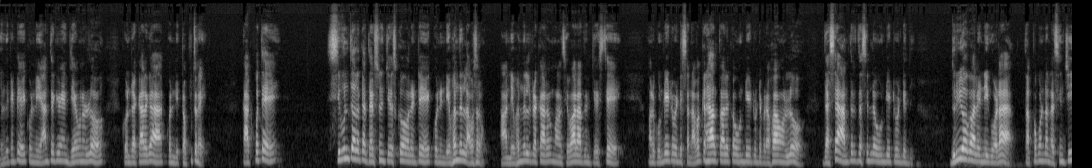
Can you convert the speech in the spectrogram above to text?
ఎందుకంటే కొన్ని యాంత్రికమైన జీవనంలో కొన్ని రకాలుగా కొన్ని తప్పుతున్నాయి. కాకపోతే శివుని తాలూకా దర్శనం చేసుకోవాలంటే కొన్ని నిబంధనలు అవసరం. ఆ నిబంధనల ప్రకారం మనం శివారాధన చేస్తే మనకు ఉండేటువంటి స- నవగ్రహాల తాలూకా ఉండేటువంటి ప్రభావంలో దశ అంతర్దశల్లో ఉండేటువంటి దుర్యోగాలన్నీ కూడా తప్పకుండా నశించి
